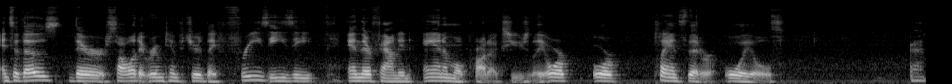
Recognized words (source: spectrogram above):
And so those they're solid at room temperature, they freeze easy, and they're found in animal products usually, or or plants that are oils. Right.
